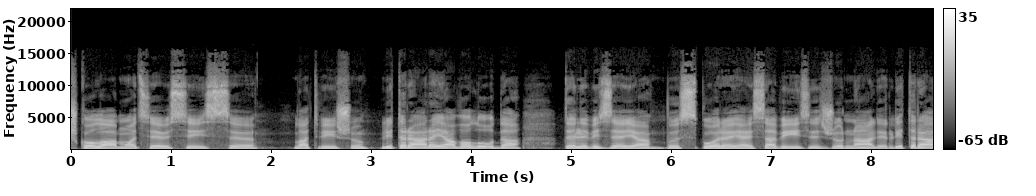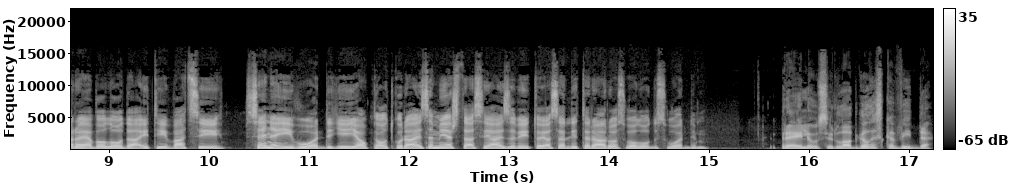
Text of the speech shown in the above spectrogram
skolā mocījusies latviešu literārajā valodā, televīzijā, visporējais avīzes, žurnāli ir literārajā valodā, it vecī senēji vārdi, viņi jau kaut kur aizmirstās, ja aizavītojās ar literāros valodas vārdiem. Preļus ir latgaliska vide.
